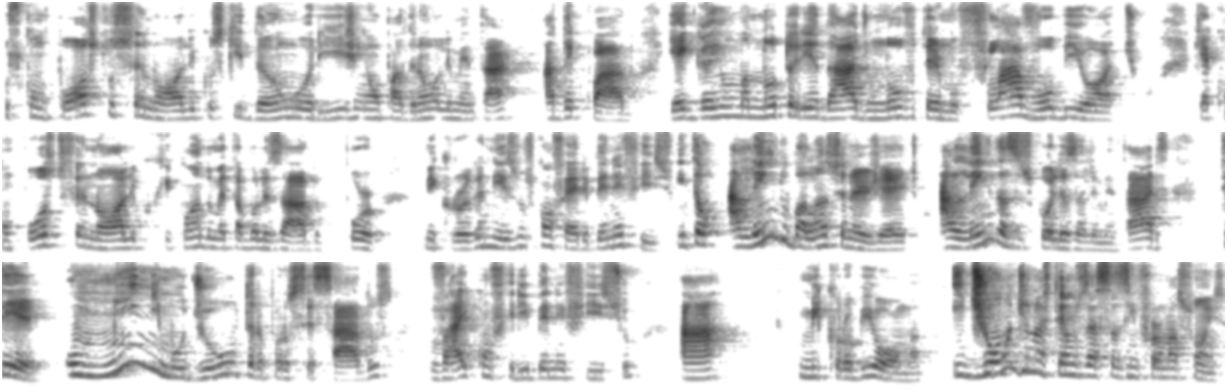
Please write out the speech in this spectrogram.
os compostos fenólicos que dão origem a um padrão alimentar adequado. E aí ganha uma notoriedade, um novo termo, flavobiótico, que é composto fenólico que, quando metabolizado por micro-organismos, confere benefício. Então, além do balanço energético, além das escolhas alimentares, ter o mínimo de ultraprocessados vai conferir benefício a microbioma. E de onde nós temos essas informações?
